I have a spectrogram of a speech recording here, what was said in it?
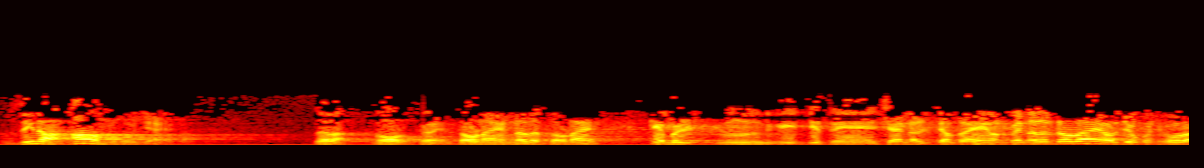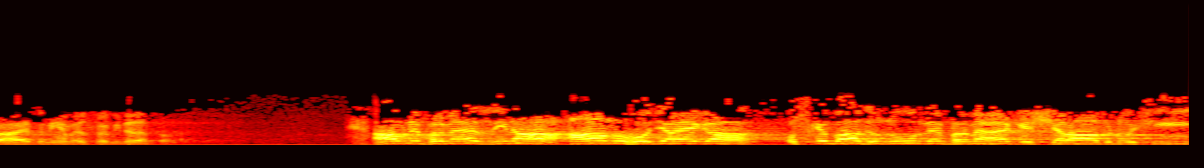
زنا عام ہو جائے گا۔ ذرا غور کریں، دوڑائیں، نظر دوڑائیں۔ کیبل جتنے چینل چل رہے ہیں، ان پہ نظر دوڑائیں اور جو کچھ ہو رہا ہے دنیا میں، اس پہ بھی نظر دوڑائیں۔ آپ نے فرمایا زنا عام ہو جائے گا۔ اس کے بعد حضور نے فرمایا کہ شراب نوشی،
